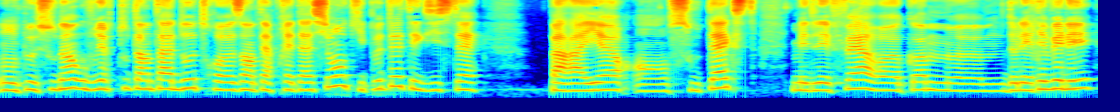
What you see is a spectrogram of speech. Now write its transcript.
on peut soudain ouvrir tout un tas d'autres interprétations qui peut-être existaient par ailleurs en sous-texte, mais de les faire euh, comme euh, de les révéler,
